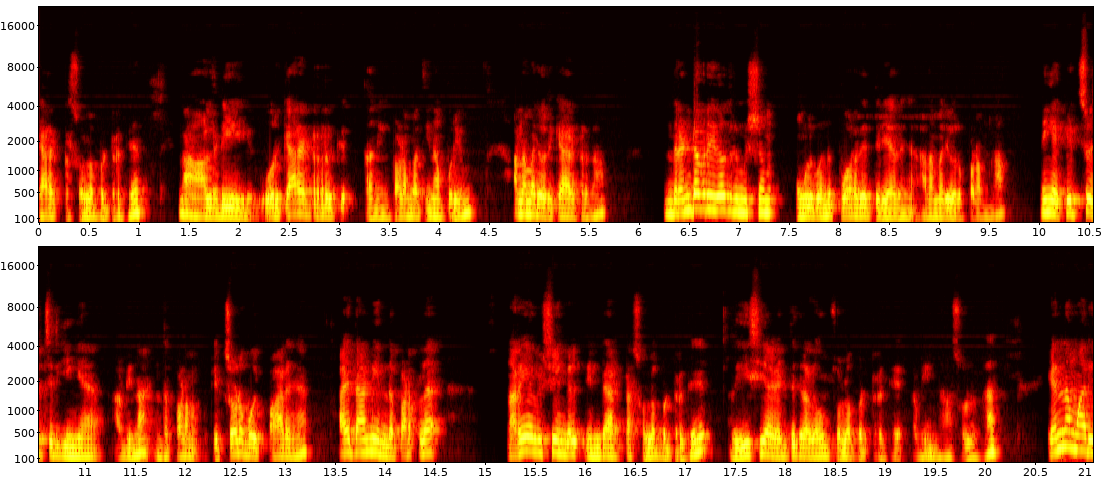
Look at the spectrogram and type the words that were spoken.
கேரக்டர் சொல்லப்பட்டிருக்கு. நான் ஆல்ரெடி ஒரு கேரக்டர் இருக்குது அது நீங்கள் படம் பார்த்தீங்கன்னா புரியும். அந்த மாதிரி ஒரு கேரக்டர் தான். இந்த ரெண்டவர் இருபது நிமிஷம் உங்களுக்கு வந்து போகிறதே தெரியாதுங்க. அந்த மாதிரி ஒரு படம் தான். நீங்கள் கிட்ஸ் வச்சுருக்கீங்க அப்படின்னா இந்த படம் கிட்ஸோட போய் பாருங்கள் அதை தாண்டி இந்த படத்தில் நிறைய விஷயங்கள் இன்டைரக்டாக சொல்லப்பட்டிருக்கு. அது ஈஸியாக எடுத்துக்கிற அளவும் சொல்லப்பட்டிருக்கு அப்படின்னு நான் சொல்லுவேன். என்ன மாதிரி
